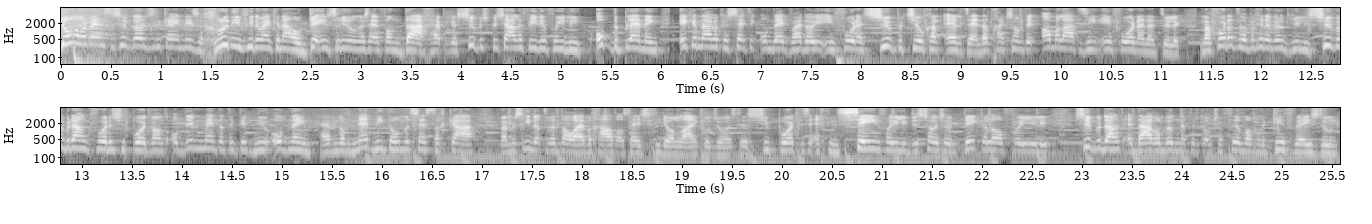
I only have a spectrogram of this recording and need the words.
Jonge mensen, dat jullie kijken in deze gloednieuwe video op mijn kanaal Games jongens. En vandaag heb ik een super speciale video voor jullie op de planning. Ik heb namelijk een setting ontdekt waardoor je in Fortnite super chill kan editen. En dat ga ik zo meteen allemaal laten zien in Fortnite natuurlijk. Maar voordat we beginnen wil ik jullie super bedanken voor de support. Want op dit moment dat ik dit nu opneem hebben we nog net niet de 160k. Maar misschien dat we het al hebben gehaald als deze video online komt jongens. De support is echt insane van jullie. Dus sowieso dikke love voor jullie. Super bedankt. En daarom wil ik natuurlijk ook zoveel mogelijk giveaways doen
